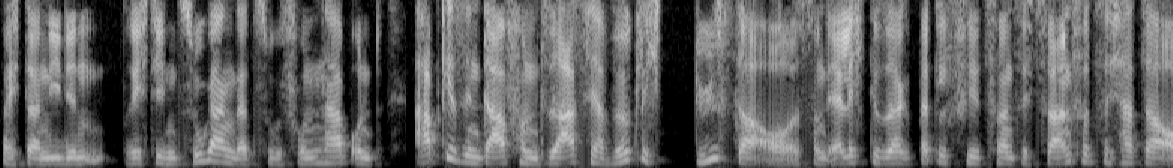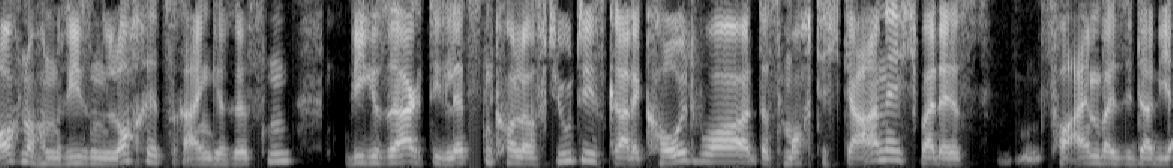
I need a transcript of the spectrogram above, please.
weil ich da nie den richtigen Zugang dazu gefunden habe. Und abgesehen davon sah es ja wirklich düster aus. Und ehrlich gesagt, Battlefield 2042 hat da auch noch ein Riesenloch jetzt reingerissen. Wie gesagt, die letzten Call of Duties, gerade Cold War, das mochte ich gar nicht, weil ist, vor allem, weil sie da die,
